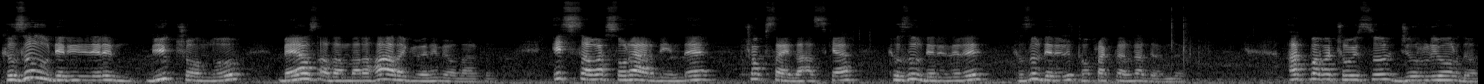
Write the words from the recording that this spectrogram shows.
Kızıl derililerin büyük çoğunluğu beyaz adamlara hala güvenemiyorlardı. İç savaş sona erdiğinde çok sayıda asker Kızıl derileri Kızıl derili topraklarına döndü. Akbaba Choice'u cırlıyordu.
